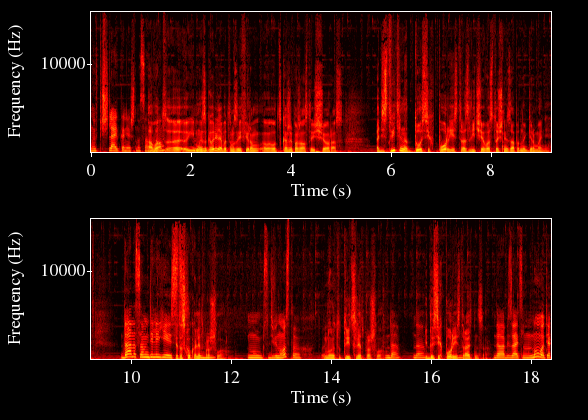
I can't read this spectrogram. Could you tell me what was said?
Ну, и впечатляет, конечно, сам А дом. вот э, мы заговорили об этом за эфиром. Э, Вот скажи, пожалуйста, еще раз. А действительно до сих пор есть различия Восточной и Западной Германии? Да, на самом деле есть. Это сколько лет прошло? Ну, с 90-х. Есть- Ну, это 30 лет прошло. Да, да. И до сих пор Мгм. есть разница. Да, обязательно. Ну, вот я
